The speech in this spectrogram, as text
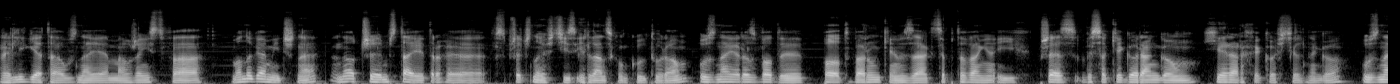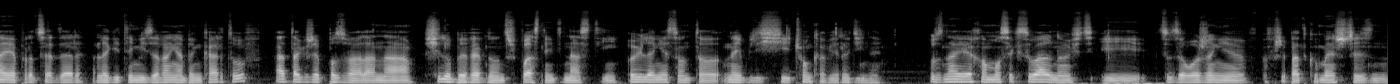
Religia ta uznaje małżeństwa monogamiczne, no czym staje trochę w sprzeczności z irlandzką kulturą. Uznaje rozwody pod warunkiem zaakceptowania ich przez wysokiego rangą hierarchę kościelnego. Uznaje proceder legitymizowania bękartów, a także pozwala na śluby wewnątrz własnej dynastii, o ile nie są to najbliżsi członkowie rodziny uznaje homoseksualność i cudzołożenie w przypadku mężczyzn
